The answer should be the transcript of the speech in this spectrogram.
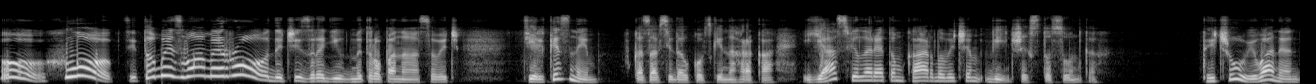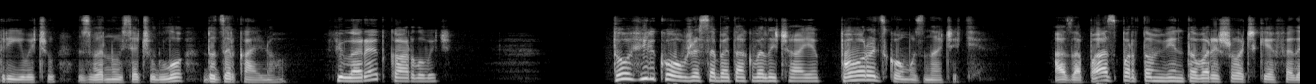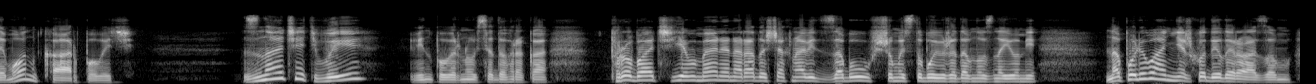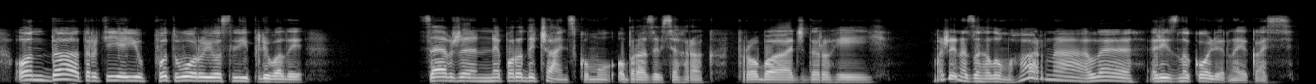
О, хлопці, то ми з вами родичі, зрадів Дмитро Панасович. Тільки з ним, вказав Сідалковський на грака, я з Філаретом Карловичем в інших стосунках. Ти чув, Іване Андрійовичу, звернувся чудло до дзеркального. Філарет Карлович. То Філько вже себе так величає, по городському, значить. А за паспортом він, товаришочки, Федемон Карпович. Значить, ви. Він повернувся до грака. Пробач, є в мене на радощах навіть забув, що ми з тобою вже давно знайомі. На полювання ж ходили разом, ондатр тією потворою осліплювали. Це вже не по родичанському, образився грак. Пробач, дорогий. Машина загалом гарна, але різноколірна якась.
